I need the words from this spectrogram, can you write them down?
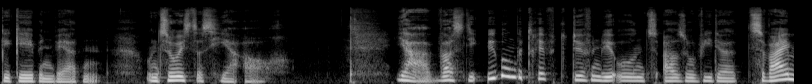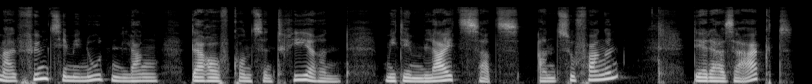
gegeben werden. Und so ist das hier auch. Ja, was die Übung betrifft, dürfen wir uns also wieder zweimal 15 Minuten lang darauf konzentrieren, mit dem Leitsatz anzufangen, der da sagt,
